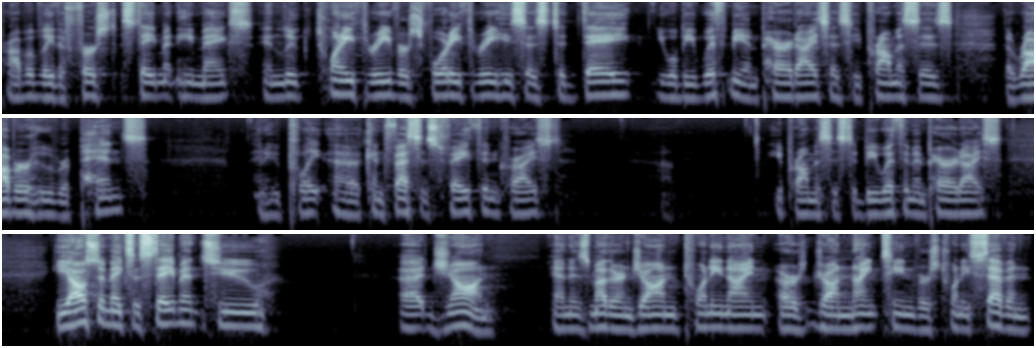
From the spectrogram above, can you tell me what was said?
probably the first statement he makes. In Luke 23, verse 43, he says, Today you will be with me in paradise, as he promises the robber who repents and who play, uh, confesses faith in Christ. Um, he promises to be with him in paradise. He also makes a statement to uh, John and his mother in John 29 or John 19 verse 27,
